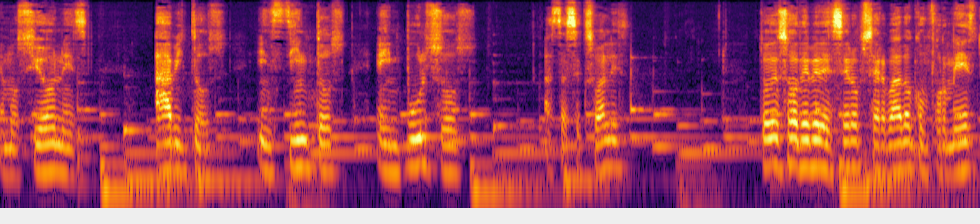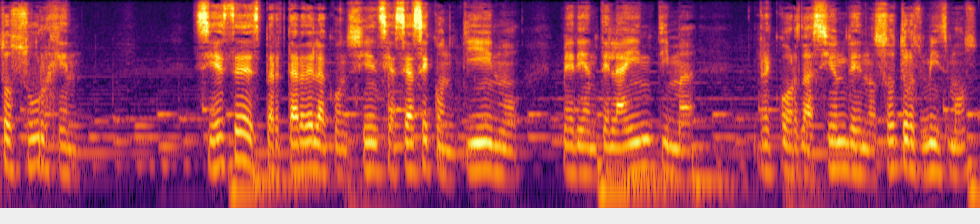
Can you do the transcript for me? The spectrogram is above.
emociones, hábitos, instintos e impulsos, hasta sexuales. Todo eso debe de ser observado conforme estos surgen. Si este despertar de la conciencia se hace continuo mediante la íntima recordación de nosotros mismos,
